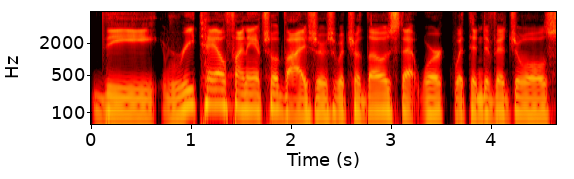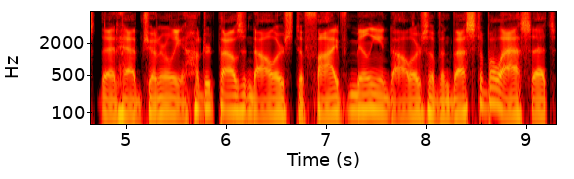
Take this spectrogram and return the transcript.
the retail financial advisors, which are those that work with individuals that have generally $100,000 to $5 million of investable assets,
